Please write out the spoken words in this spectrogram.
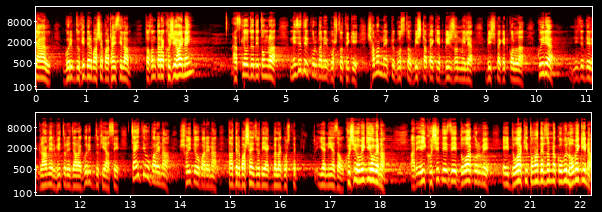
চাল গরিব দুঃখীদের বাসে পাঠাইছিলাম, তখন তারা খুশি হয় নাই? আজকেও যদি তোমরা নিজেদের কুরবানির গোস্ত থেকে সামান্য একটু গোস্ত বিশটা প্যাকেট, বিশ জন মিলা বিশ প্যাকেট করলা, কইরা নিজেদের গ্রামের ভিতরে যারা গরিব দুঃখী আছে, চাইতেও পারে না, সইতেও পারে না, তাদের বাসায় যদি একবেলা গোস্তের ইয়া নিয়ে যাও, খুশি হবে কি হবে না? আর এই খুশিতে যে দোয়া করবে, এই দোয়া কি তোমাদের জন্য কবুল হবে কি না?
